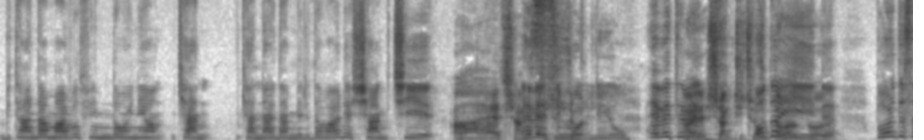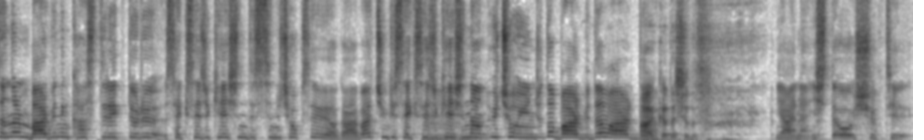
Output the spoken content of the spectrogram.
Bir tane daha Marvel filminde oynayan Ken Kenlerden biri de var ya Shang-Chi'yi. Aa evet Shang-Chi Evet, çocuk. Liu. Evet evet. Aynen Shang-Chi çocuk O da var, iyiydi. doğru. Bu arada sanırım Barbie'nin cast direktörü Sex Education dizisini çok seviyor galiba. Çünkü Sex Hmm. Education'dan 3 oyuncu da Barbie'de vardı. Arkadaşıdır. Yani işte o Shuti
